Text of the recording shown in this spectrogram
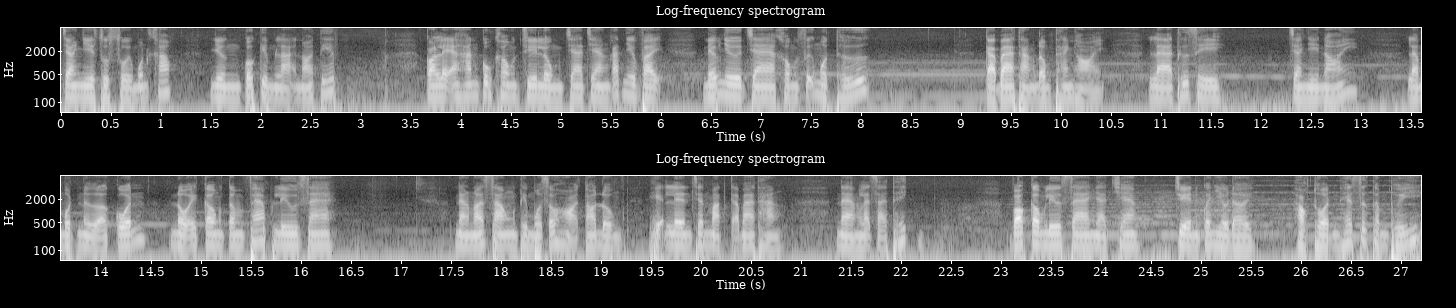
Chàng Nhi sụt sùi muốn khóc, Nhưng cố kìm lại nói tiếp. Có lẽ hắn cũng không truy lùng cha Trang gắt như vậy, Nếu như cha không giữ một thứ. Cả ba thằng đồng thanh hỏi, Là thứ gì? Chàng Nhi nói, Là một nửa cuốn nội công tâm pháp lưu ra Nàng nói xong thì một dấu hỏi to đùng hiện lên trên mặt cả ba thằng. Nàng lại giải thích. Võ công lưu xa nhà Trang truyền qua nhiều đời, học thuật hết sức thâm thúy.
